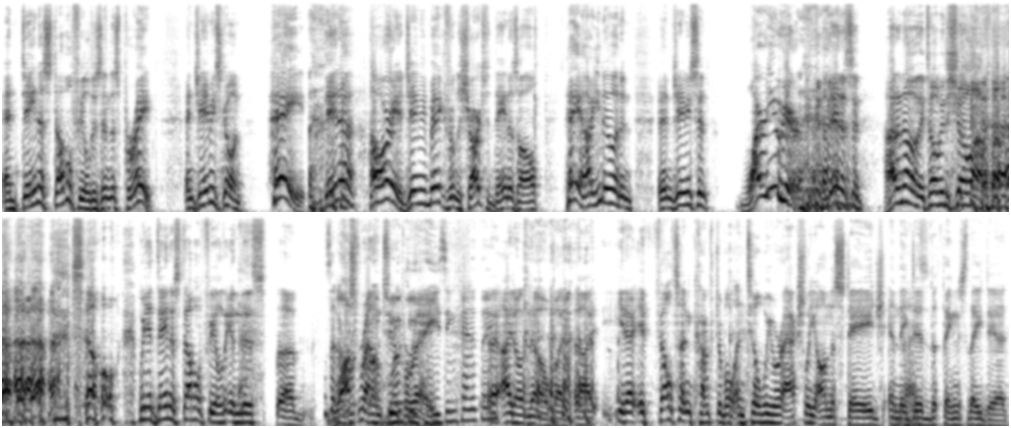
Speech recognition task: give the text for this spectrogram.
And Dana Stubblefield is in this parade. And Jamie's going, Hey, Dana, how are you? Jamie Baker from the Sharks. And Dana's all, Hey, how you doing? And, and Jamie said, Why are you here? And Dana said, I don't know. They told me to show up. so we had Dana Stubblefield in this um, that a lost round a two parade. hazing kind of thing? Uh, I don't know, but uh, you know, it felt uncomfortable until we were actually on the stage and they Nice. did the things they did,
